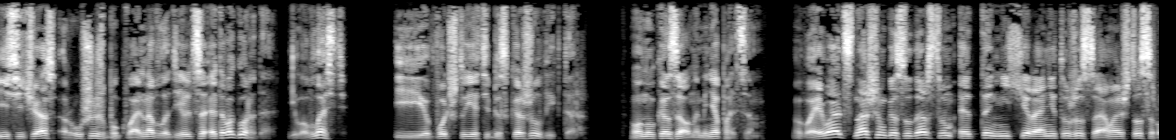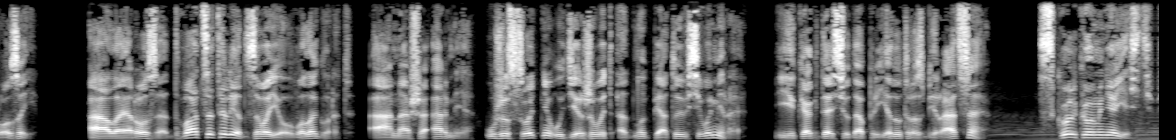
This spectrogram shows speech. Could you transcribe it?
И сейчас рушишь буквально владельца этого города, его власть. И вот что я тебе скажу, Виктор. Он указал на меня пальцем. Воевать с нашим государством — это ни хера не то же самое, что с Розой. Алая Роза 20 лет завоевывала город, а наша армия уже сотню удерживает одну пятую всего мира. И когда сюда приедут разбираться... Сколько у меня есть?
